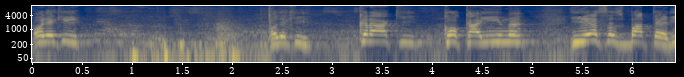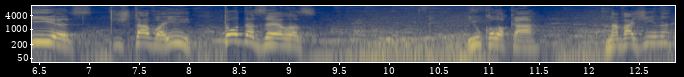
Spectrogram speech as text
olha aqui. Olha aqui. Crack, cocaína e essas baterias que estavam aí, todas elas iam colocar na vagina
